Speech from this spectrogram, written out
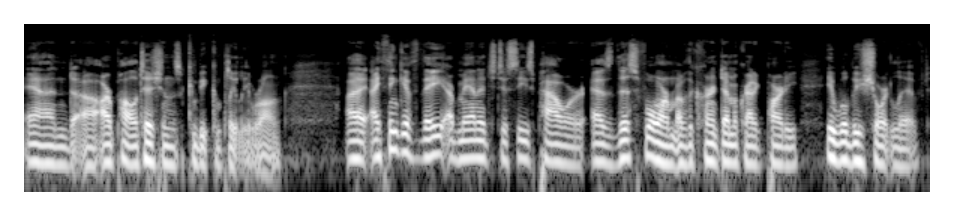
and uh, our politicians can be completely wrong. I, I think if they manage to seize power as this form of the current Democratic Party, it will be short lived.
